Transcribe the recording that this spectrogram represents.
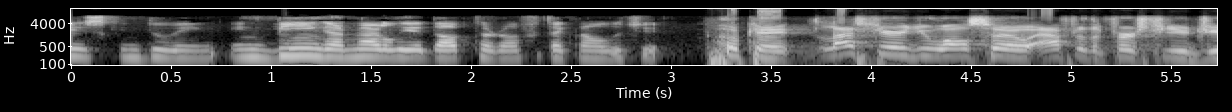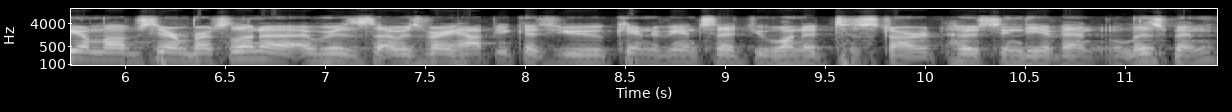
risk in doing, in being an early adopter of technology. Okay, last year you also, after the first few GeoMobs here in Barcelona, I was I was very happy because you came to me and said you wanted to start hosting the event in Lisbon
